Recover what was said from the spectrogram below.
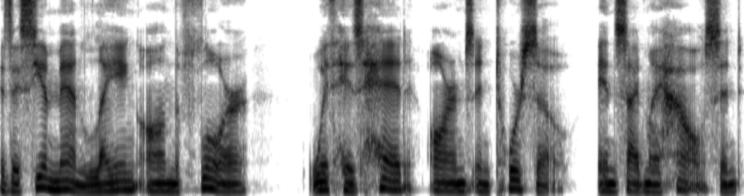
as I see a man laying on the floor with his head, arms, and torso inside my house and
